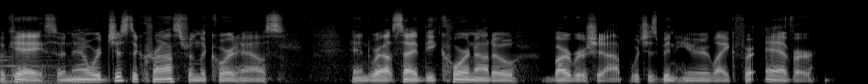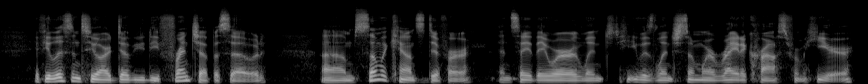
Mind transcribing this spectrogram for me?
Okay, so now we're just across from the courthouse, and we're outside the Coronado Barber Shop, which has been here like forever. If you listen to our WD French episode, um, some accounts differ and say they were lynched. He was lynched somewhere right across from here,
